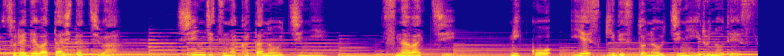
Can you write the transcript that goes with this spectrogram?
それで私たちは、真実な方のうちに、すなわち、御子イエス・キリストのうちにいるのです。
